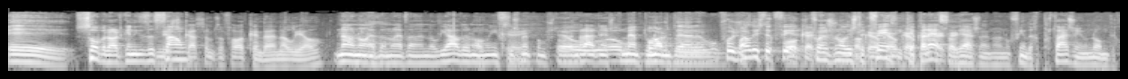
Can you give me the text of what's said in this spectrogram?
eh, sobre a organização. Neste caso estamos a falar de quem? Da Ana Leal? Não, não é, da, não é da Ana Leal, eu não, infelizmente não me estou a lembrar neste momento do nome do... Foi o jornalista que fez. Ok. Foi o jornalista Ok, que fez e que aparece, aliás, no, no fim da reportagem, o nome dele.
